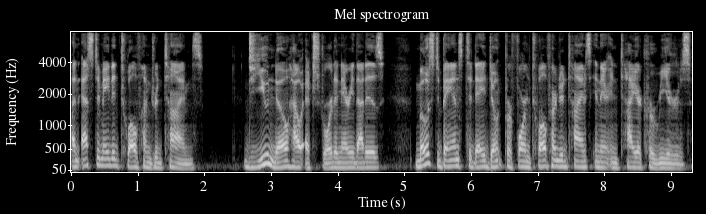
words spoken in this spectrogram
an estimated 1,200 times. Do you know how extraordinary that is? Most bands today don't perform 1,200 times in their entire careers.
